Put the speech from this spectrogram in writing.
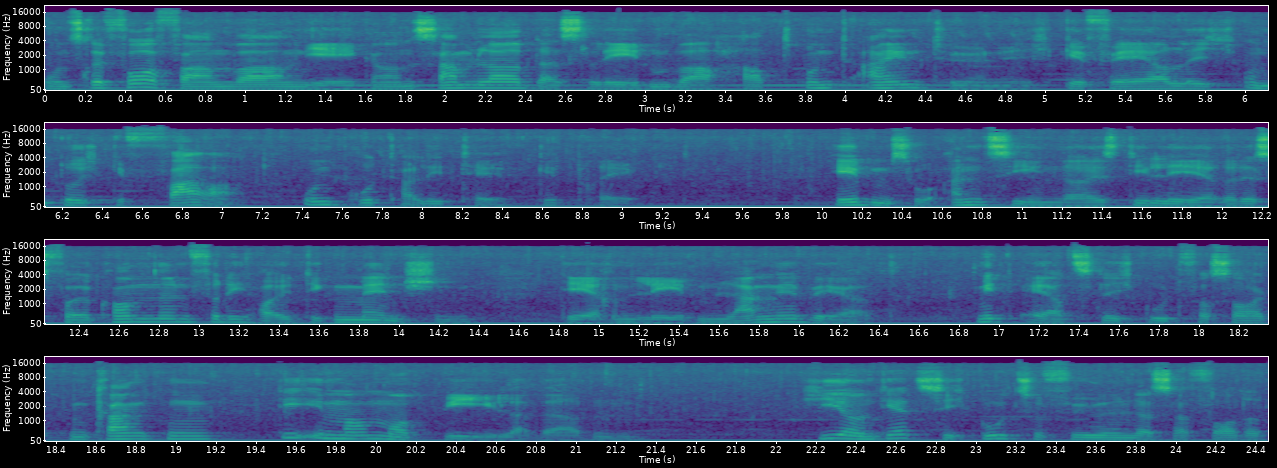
Unsere Vorfahren waren Jäger und Sammler, das Leben war hart und eintönig, gefährlich und durch Gefahr und Brutalität geprägt. Ebenso anziehender ist die Lehre des Vollkommenen für die heutigen Menschen, deren Leben lange währt, mit ärztlich gut versorgten Kranken, die immer mobiler werden. Hier und jetzt sich gut zu fühlen, das erfordert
